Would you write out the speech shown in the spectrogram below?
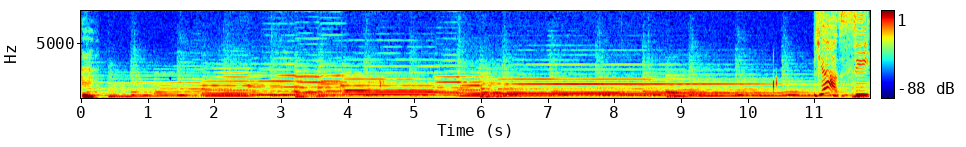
Hmm. Yeah, see...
